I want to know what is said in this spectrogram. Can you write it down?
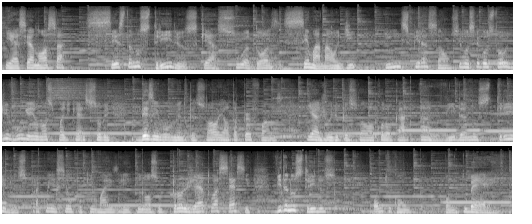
E essa é a nossa Sexta nos Trilhos, que é a sua dose semanal de inspiração. Se você gostou, divulgue aí o nosso podcast sobre desenvolvimento pessoal e alta performance e ajude o pessoal a colocar a vida nos trilhos. Para conhecer um pouquinho mais aí do nosso projeto, acesse vidanostrilhos.com.br.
